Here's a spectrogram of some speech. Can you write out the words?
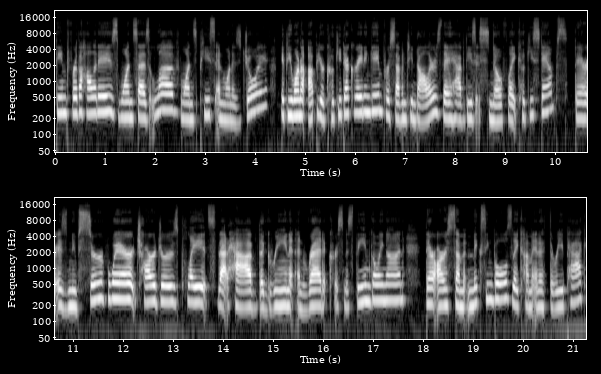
themed for the holidays. One says love, one's peace, and one is joy. If you want to up your cookie decorating game for $17, they have these snowflake cookie stamps. There is new serveware, chargers, plates that have the green and red Christmas theme going on. There are some mixing bowls. They come in a three pack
